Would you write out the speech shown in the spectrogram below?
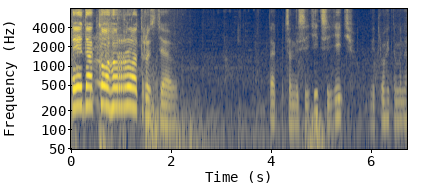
Ти до кого рот роздявив? Так, пацани, сидіть, сидіть. Не трогайте мене.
